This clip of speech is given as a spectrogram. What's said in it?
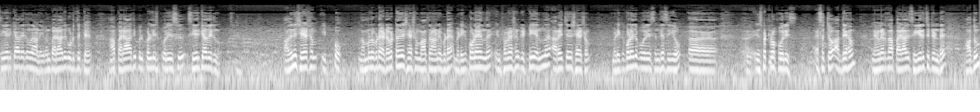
സ്വീകരിക്കാതിരുന്നതാണ്. ഇവൻ പരാതി കൊടുത്തിട്ട് ആ പരാതി പുൽപ്പള്ളി പോലീസ് സ്വീകരിക്കാതിരുന്നു. അതിനുശേഷം ഇപ്പോൾ നമ്മളിവിടെ ഇടപെട്ടതിന് ശേഷം മാത്രമാണ് ഇവിടെ മെഡിക്കൽ കോളേജിൽ നിന്ന് ഇൻഫർമേഷൻ കിട്ടി എന്ന് അറിയിച്ചതിന് ശേഷം മെഡിക്കൽ കോളേജ് പോലീസിന്റെ CO inspector of police S HO അദ്ദേഹം ഞങ്ങളുടെ ആ പരാതി സ്വീകരിച്ചിട്ടുണ്ട്. അതും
